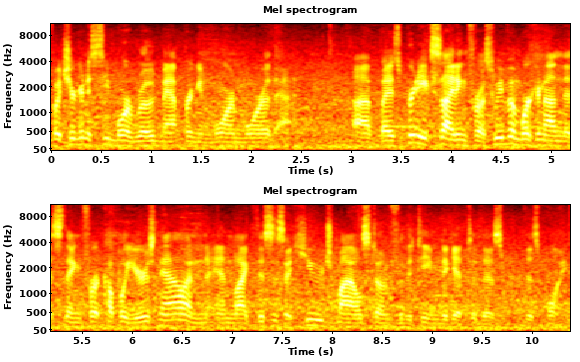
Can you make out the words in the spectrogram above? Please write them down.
but you're going to see more roadmap bringing more and more of that. Uh, but it's pretty exciting for us. We've been working on this thing for a couple years now, and, and like this is a huge milestone for the team to get to this, this point.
